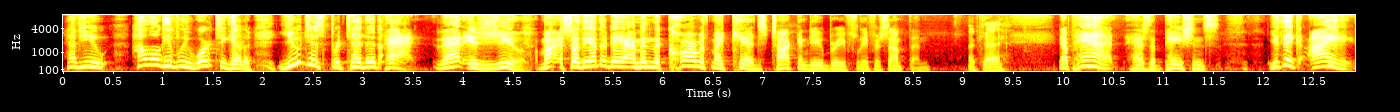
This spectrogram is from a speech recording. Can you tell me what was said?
Have you, how long have we worked together? You just pretended. Pat, that is you. My, so the other day, I'm in the car with my kids talking to you briefly for something. Okay. Now, Pat has the patience. You think I.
